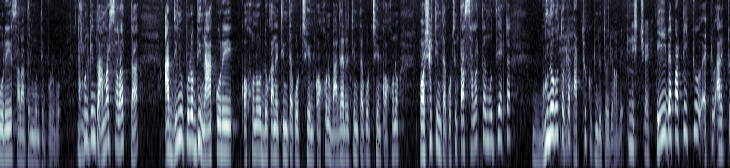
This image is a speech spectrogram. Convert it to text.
করে সালাতের মধ্যে পড়ব তখন কিন্তু আমার সালাদটা আর যিনি উপলব্ধি না করে কখনো দোকানের চিন্তা করছেন কখনো বাজারের চিন্তা করছেন কখনো পয়সার চিন্তা করছেন তার সালাদটার মধ্যে একটা গুণগত একটা পার্থক্য কিন্তু তৈরি হবে। নিশ্চয়ই। এই ব্যাপারটি একটু একটু আরেকটু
